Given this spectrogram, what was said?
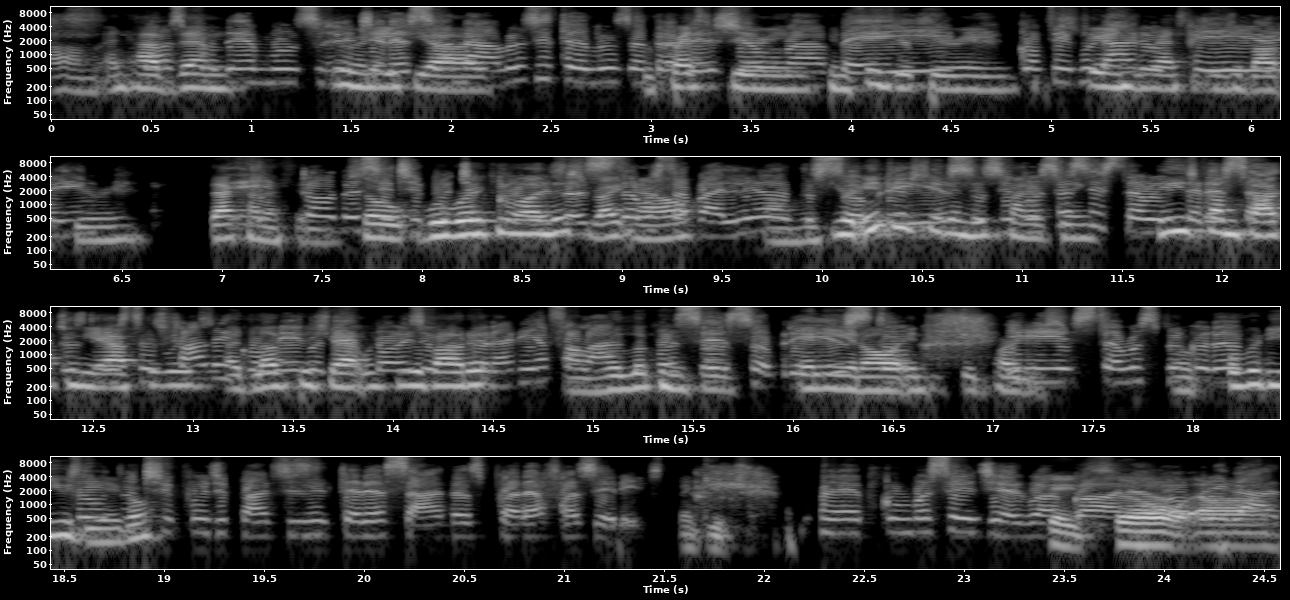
um, and have them through an API, request peering, configure peering, exchange messages about peering that kind of thing. So we're working on this right now. Um, if you're interested in this kind of thing, please come talk to me afterwards. I'd love to chat with you about it. Um, we're looking for any and all interested parties. So over to you, Diego. Thank you. Okay, so uh,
